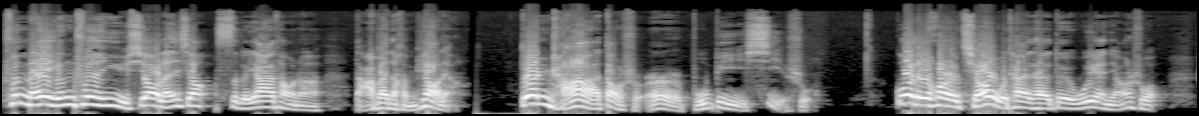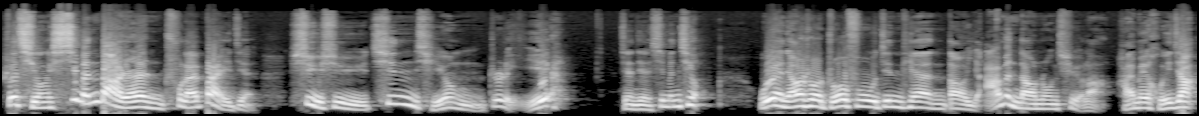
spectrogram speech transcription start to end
春梅、迎春、玉箫、兰香四个丫头呢，打扮得很漂亮。端茶倒水儿不必细说。过了一会儿，乔五太太对吴月娘说：“说请西门大人出来拜见，叙叙亲情之礼，见见西门庆。”吴月娘说：“卓夫今天到衙门当中去了，还没回家。”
